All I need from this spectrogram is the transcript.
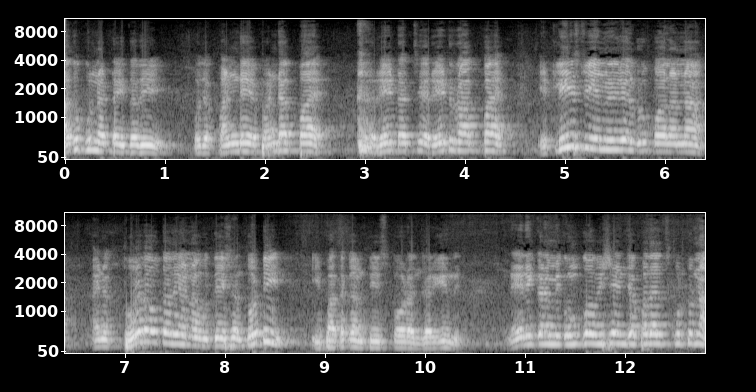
ఆదుకున్నట్టు అవుతుంది కొద్దిగా పండే పండకపాయ్ రేట్ వచ్చే రేటు రాకపాయ్ అట్లీస్ట్ ఎనిమిది వేల రూపాయలన్నా ఆయనకు తోడవుతుంది అన్న ఉద్దేశంతో ఈ పథకం తీసుకోవడం జరిగింది. నేను ఇక్కడ మీకు ఇంకో విషయం చెప్పదలుచుకుంటున్నా.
